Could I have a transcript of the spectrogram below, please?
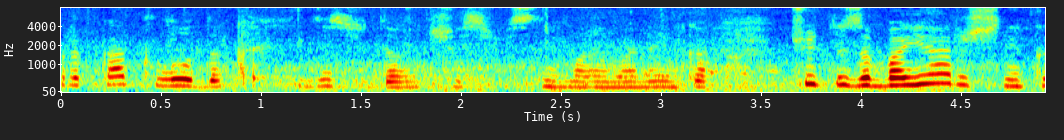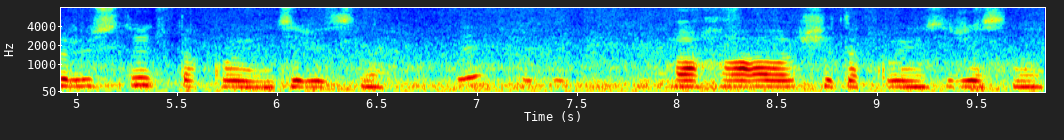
Прокат лодок. Иди сюда, вот сейчас снимаю маленько. Что это за боярышник или что это такое интересное? Ага, вообще такое интересное.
